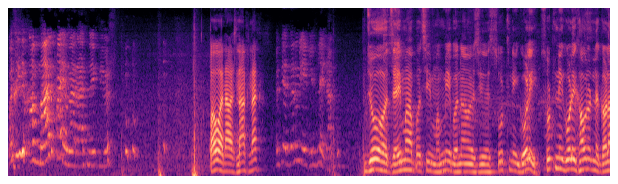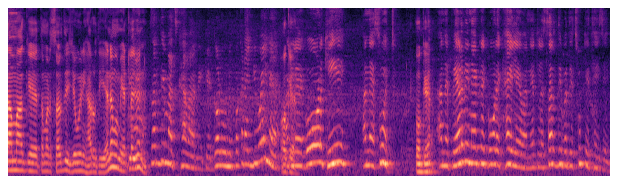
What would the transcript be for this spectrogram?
પછી આ માર ખાય મારા હાથનો એક દિવસ. પવન આવે નાખ નાખ અત્યારે ગરમી એટલી જ લઈ નાખું જો જયમાં પછી મમ્મી બનાવે છે સૂટની ગોળી. સૂટની ગોળી ખાવ એટલે ગળામાં કે તમારે શરદી જેવું ની સારું થઈ એને મમ્મી એટલે જ ને? શરદીમાં જ ખાવાની કે ગળું ને પકડાઈ ગયું હોય ને. એટલે ગોળ ઘી અને સૂંઠ. ઓકે. અને ભેળવીને એક એક ગોળે ખાઈ લેવાની એટલે શરદી બધી છૂટી થઈ જાય.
